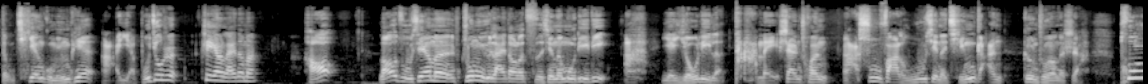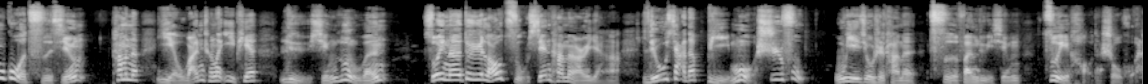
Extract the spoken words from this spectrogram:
等千古名篇啊，也不就是这样来的吗？好，老祖先们终于来到了此行的目的地啊，也游历了大美山川啊，抒发了无限的情感。更重要的是啊，通过此行。他们呢也完成了一篇旅行论文，所以呢，对于老祖先他们而言啊，留下的笔墨诗赋，无疑就是他们此番旅行最好的收获了。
